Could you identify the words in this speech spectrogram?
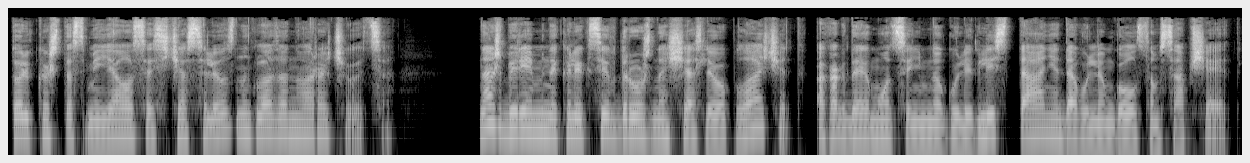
Только что смеялась, а сейчас слезы на глаза наворачиваются. Наш беременный коллектив дружно счастливо плачет, а когда эмоции немного улеглись, Таня довольным голосом сообщает.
